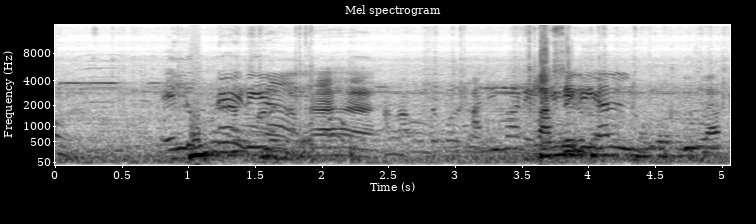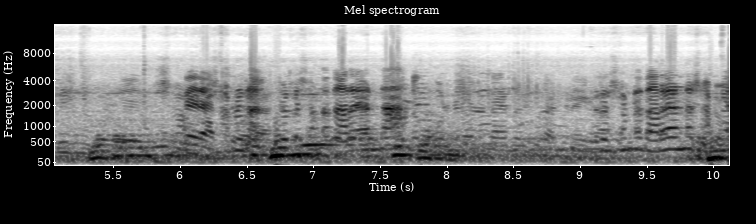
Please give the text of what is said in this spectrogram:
এই লুকটা রিয়াল হ্যাঁ হ্যাঁ। ক্লাসিক রিয়াল সামনে দাঁড়ায় না? সামনে দাঁড়ায় না? সামনে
